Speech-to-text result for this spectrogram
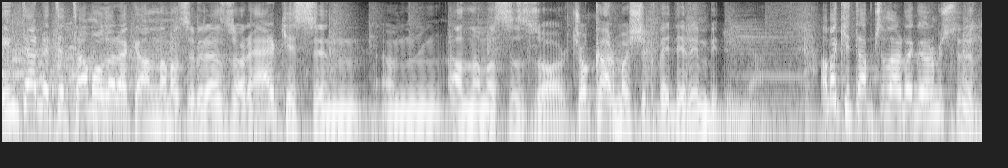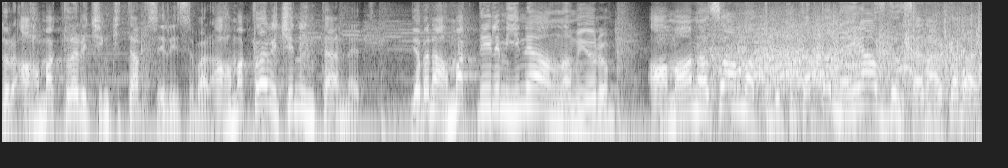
İnterneti tam olarak anlaması biraz zor. Herkesin anlaması zor. Çok karmaşık ve derin bir dünya. Ama kitapçılarda görmüşsünüzdür. Ahmaklar için kitap serisi var. Ahmaklar için internet. Ya ben ahmak değilim yine anlamıyorum. Ama nasıl anlattı bu kitapta ne yazdın sen arkadaş?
